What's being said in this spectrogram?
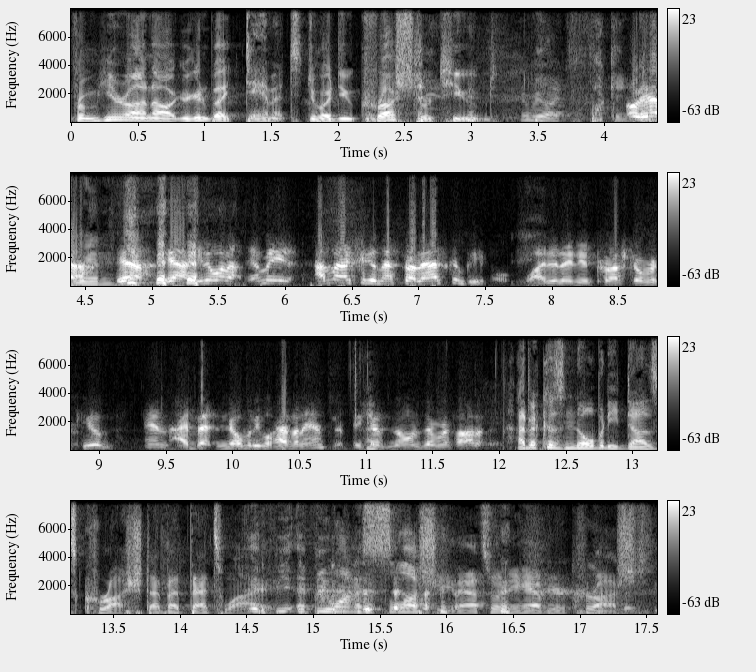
From here on out, you're going to be like, damn it, do I do crushed or cubed? Gonna be like fucking Oh yeah, Quinn. yeah, yeah. You know what? I, I mean, I'm actually going to start asking people why do they do crushed over cubes, and I bet nobody will have an answer because no one's ever thought of it. I bet because nobody does crushed. I bet that's why. If you, if you want a slushy, that's when you have your crushed.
